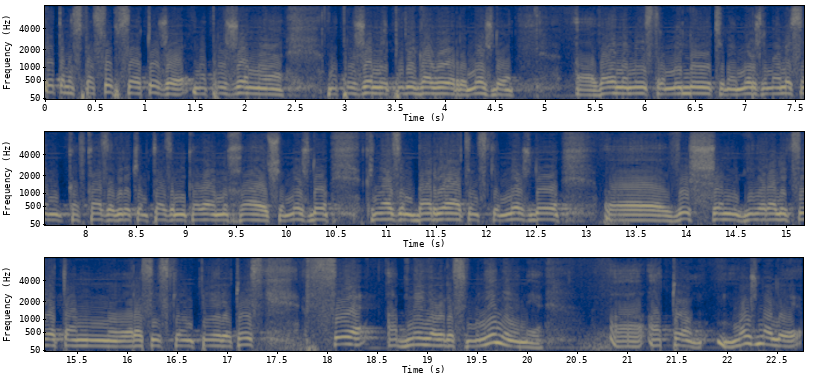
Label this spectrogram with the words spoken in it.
Этому способствовало тоже напряженные, напряженные переговоры между э, военным министром Милютиным, между наместником Кавказа великим князем Николаем Михайловичем, между князем Борятинским, между э, высшим генералитетом Российской империи. То есть все обменивались мнениями а, о том, можно ли,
